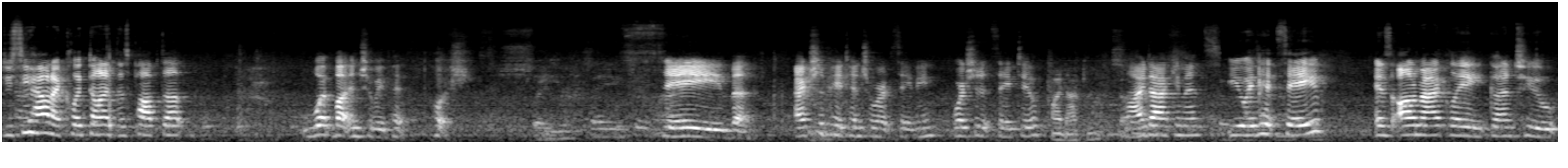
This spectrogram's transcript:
Do you see how when I clicked on it, this popped up? What button should we push. Save. Save. Actually pay attention where it's saving. Where should it save to? My documents. My documents. You would hit save. And it's automatically going to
